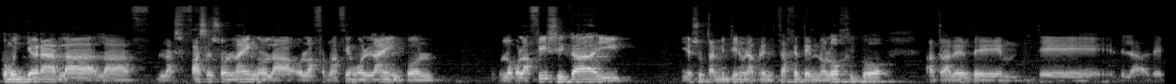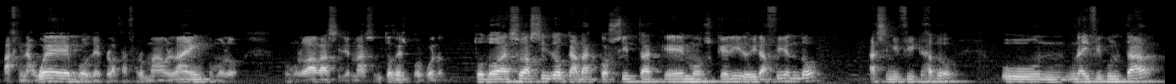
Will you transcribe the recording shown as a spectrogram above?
cómo, integrar las fases online o la, formación online con luego la física y, eso también tiene un aprendizaje tecnológico a través de, de, la de página web o de plataforma online, como lo, como lo hagas y demás. Entonces, pues bueno, todo eso ha sido cada cosita que hemos querido ir haciendo ha significado una dificultad,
